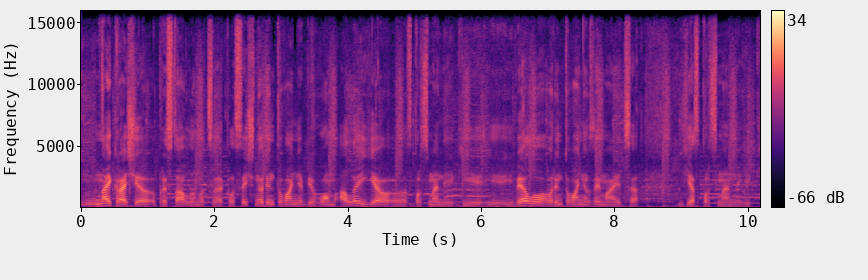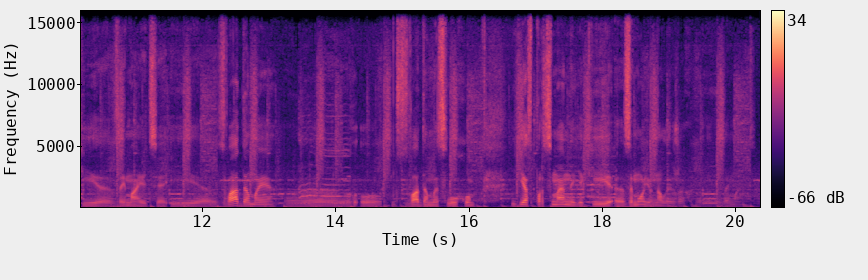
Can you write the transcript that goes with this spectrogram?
найкраще представлено це класичне орієнтування бігом, але є е, спортсмени, які і, велоорієнтуванням займаються. Є спортсмени, які займаються і з вадами, е, з вадами слуху. Є спортсмени, які е, зимою на лижах займаються.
